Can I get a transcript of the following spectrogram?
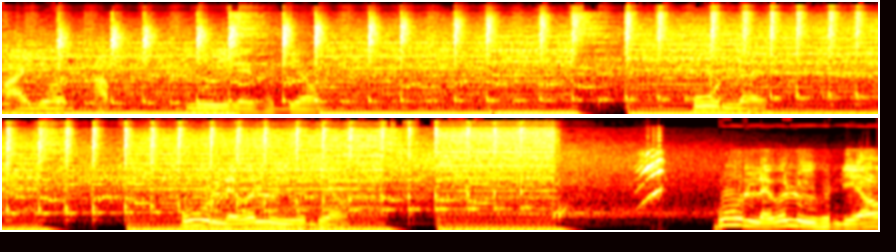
ปลายโยนครับลุยเลยคนเดียว พูดเลย พูดเลยว่าลุยคนเดียว พูดเลยว่าลุยคนเดียว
